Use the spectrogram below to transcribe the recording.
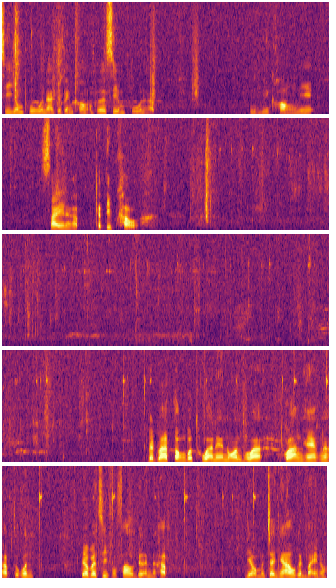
สียมพูนะจะเป็นของอำเภอสียมพูนะครับนี่มีของมี ไซส์นะครับ กระติบเขา่าเบ็ดว่าต้องบ่ทัวร์แน่นอนเพราะว่ากว้างแห้งนะครับ ทุกคนเดี๋ยวไปสีเฝ้าเดินนะครับ เดี๋ยวมันจะเงาเกินไปเนาะ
